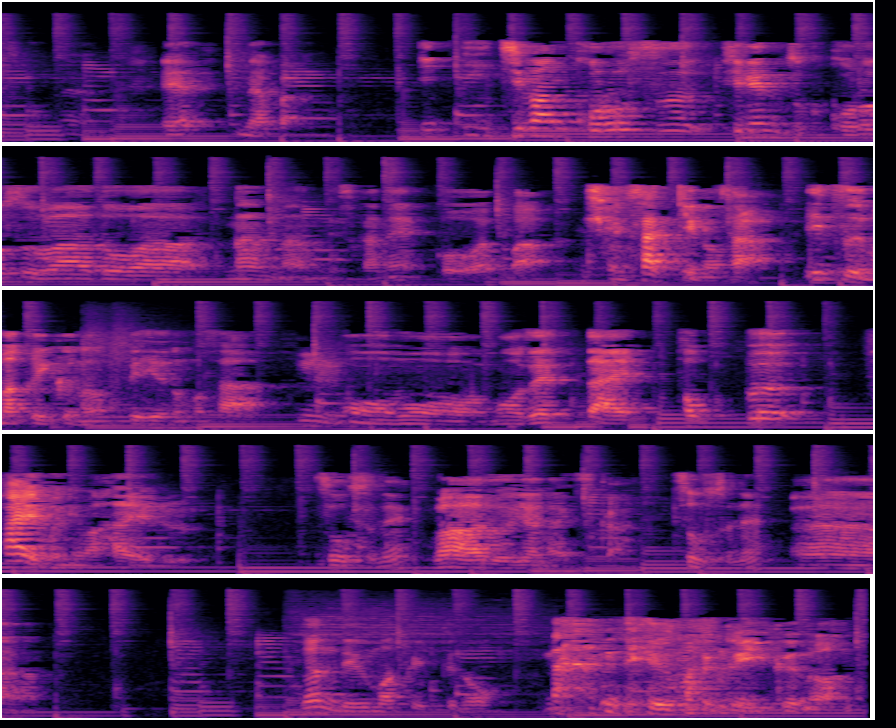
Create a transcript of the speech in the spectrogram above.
そうだよね。え、一番殺す、非連続殺すワードは何なんですかね？こうやっぱ、さっきのさ、いつうまくいくのっていうのもさ、うんもうもう、もう絶対トップ5には入るそうですね。ワードじゃないですか。そうですね。うん。なんでうまくいくの？なんでうまくいくの？はい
